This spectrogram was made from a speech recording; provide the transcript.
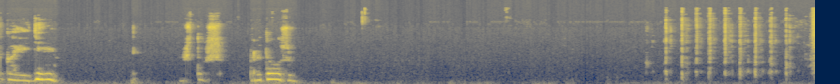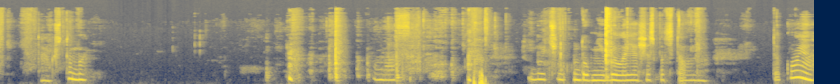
такая идея. Что ж, продолжим. Так, чтобы у нас чтобы очень удобнее было, я сейчас подставлю такую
